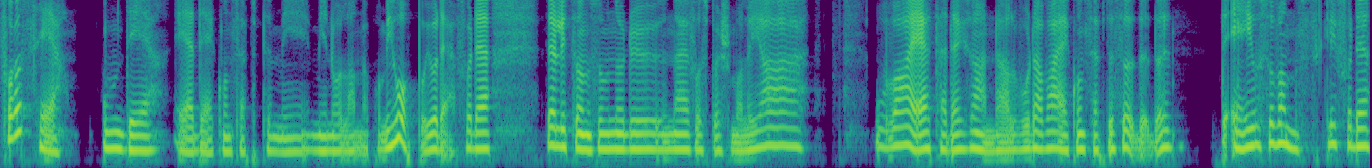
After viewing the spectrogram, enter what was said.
for å se om det er det konseptet vi, vi nå lander på. Vi håper jo det, for det, det er litt sånn som når, du, når jeg får spørsmålet ja, hva er TEDx Arendal, hva er konseptet? Så det, det, det, er jo så vanskelig, for det,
